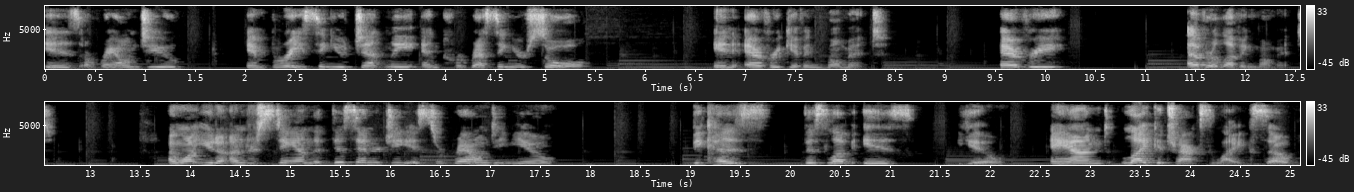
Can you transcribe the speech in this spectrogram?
is around you, embracing you gently and caressing your soul in every given moment, every ever loving moment. I want you to understand that this energy is surrounding you because this love is you. And like attracts like. So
